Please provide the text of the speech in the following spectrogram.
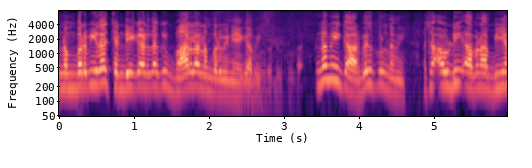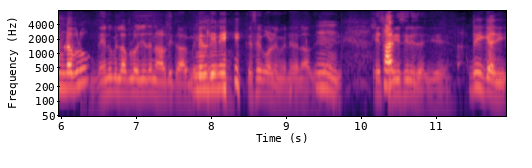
ਨੰਬਰ ਵੀ ਇਹਦਾ ਚੰਡੀਗੜ੍ਹ ਦਾ ਕੋਈ ਬਾਹਰਲਾ ਨੰਬਰ ਵੀ ਨਹੀਂ ਹੈਗਾ ਬਈ। ਨਵੀਂ ਕਾਰ ਬਿਲਕੁਲ ਨਵੀਂ। ਅੱਛਾ ਆਡੀ ਆਪਣਾ BMW? ਇਹਨੂੰ ਵੀ ਲੱਭ ਲਓ ਜੀ ਇਹਦੇ ਨਾਲ ਦੀ ਕਾਰ ਮਿਲ ਮਿਲਦੀ ਨਹੀਂ। ਕਿਸੇ ਕੋਲ ਨਹੀਂ ਮਿਲਦੀ ਇਹਦੇ ਨਾਲ ਦੀ ਕਾਰ। ਇਹ 3 ਸੀਰੀਜ਼ ਹੈ ਜੀ ਇਹ। ਠੀਕ ਹੈ ਜੀ।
